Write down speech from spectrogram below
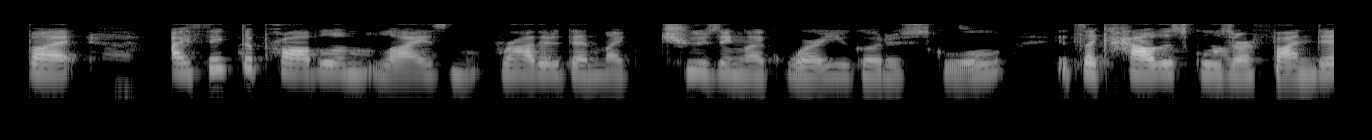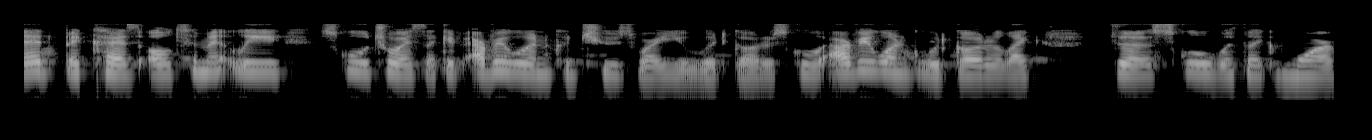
but I think the problem lies rather than like choosing like where you go to school. It's like how the schools are funded because ultimately school choice like if everyone could choose where you would go to school, everyone would go to like the school with like more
